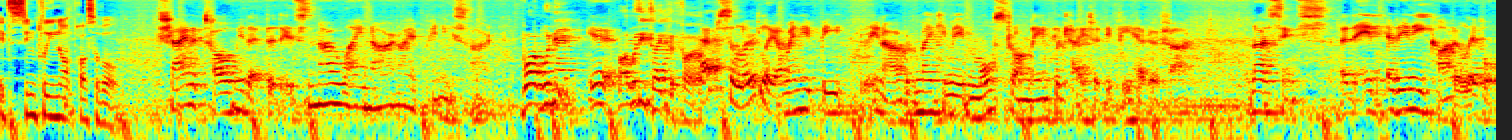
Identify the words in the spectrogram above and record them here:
It's simply not possible. Shane had told me that, that there's no way known I had Penny's phone. Why would he? Yeah. Why would he take the phone? Absolutely. I mean, he'd be, you know, it would make him even more strongly implicated if he had her phone. No sense at, at any kind of level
